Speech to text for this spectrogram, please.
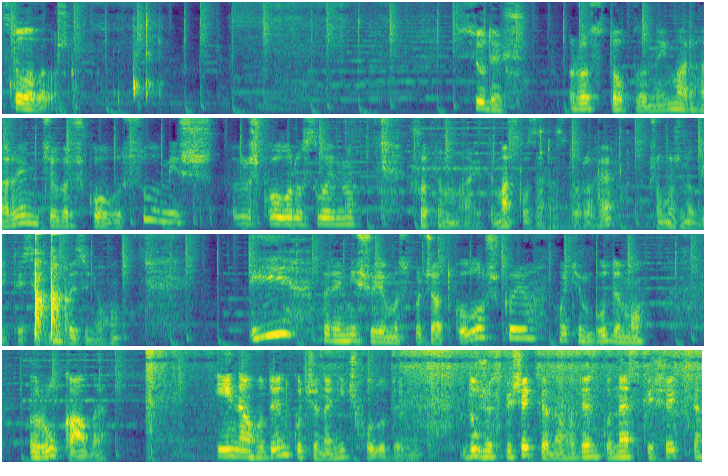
Столова ложка. Сюди ж розтоплений маргарин чи вершкову суміш, вершкову рослинну. Що там маєте? Масло зараз дороге, що можна обійтися і без нього. І перемішуємо спочатку ложкою, потім будемо руками. І на годинку чи на ніч холодильник. Дуже спішиться на годинку, не спішиться,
